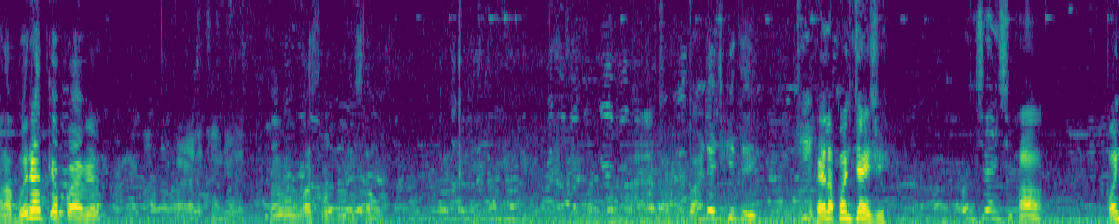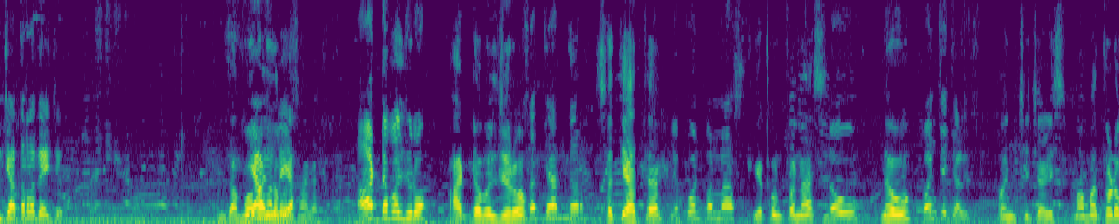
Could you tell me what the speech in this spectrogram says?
आणि बरे आहेत का पाया वेळा वासरं किती? पंच्याऐंशी. पंच्याऐंशी. हा. पंच्याहत्तरला द्यायचे. तुमचा मोबाईल म्हणलं नंबर या. सांगा. आठ डबल झिरो आठ डबल झिरो सत्याहत्तर. सत्याहत्तर. एकोणपन्नास. एकोणपन्नास. नऊ. नऊ. पंचेचाळीस. पंचेचाळीस. मामा थोडं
